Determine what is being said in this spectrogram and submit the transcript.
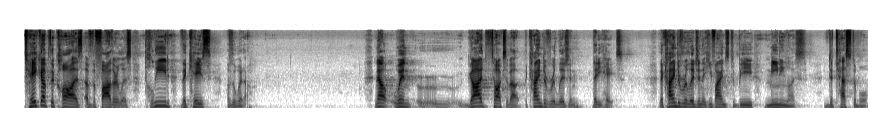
Take up the cause of the fatherless. Plead the case of the widow. Now, when God talks about the kind of religion that he hates, the kind of religion that he finds to be meaningless, detestable,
